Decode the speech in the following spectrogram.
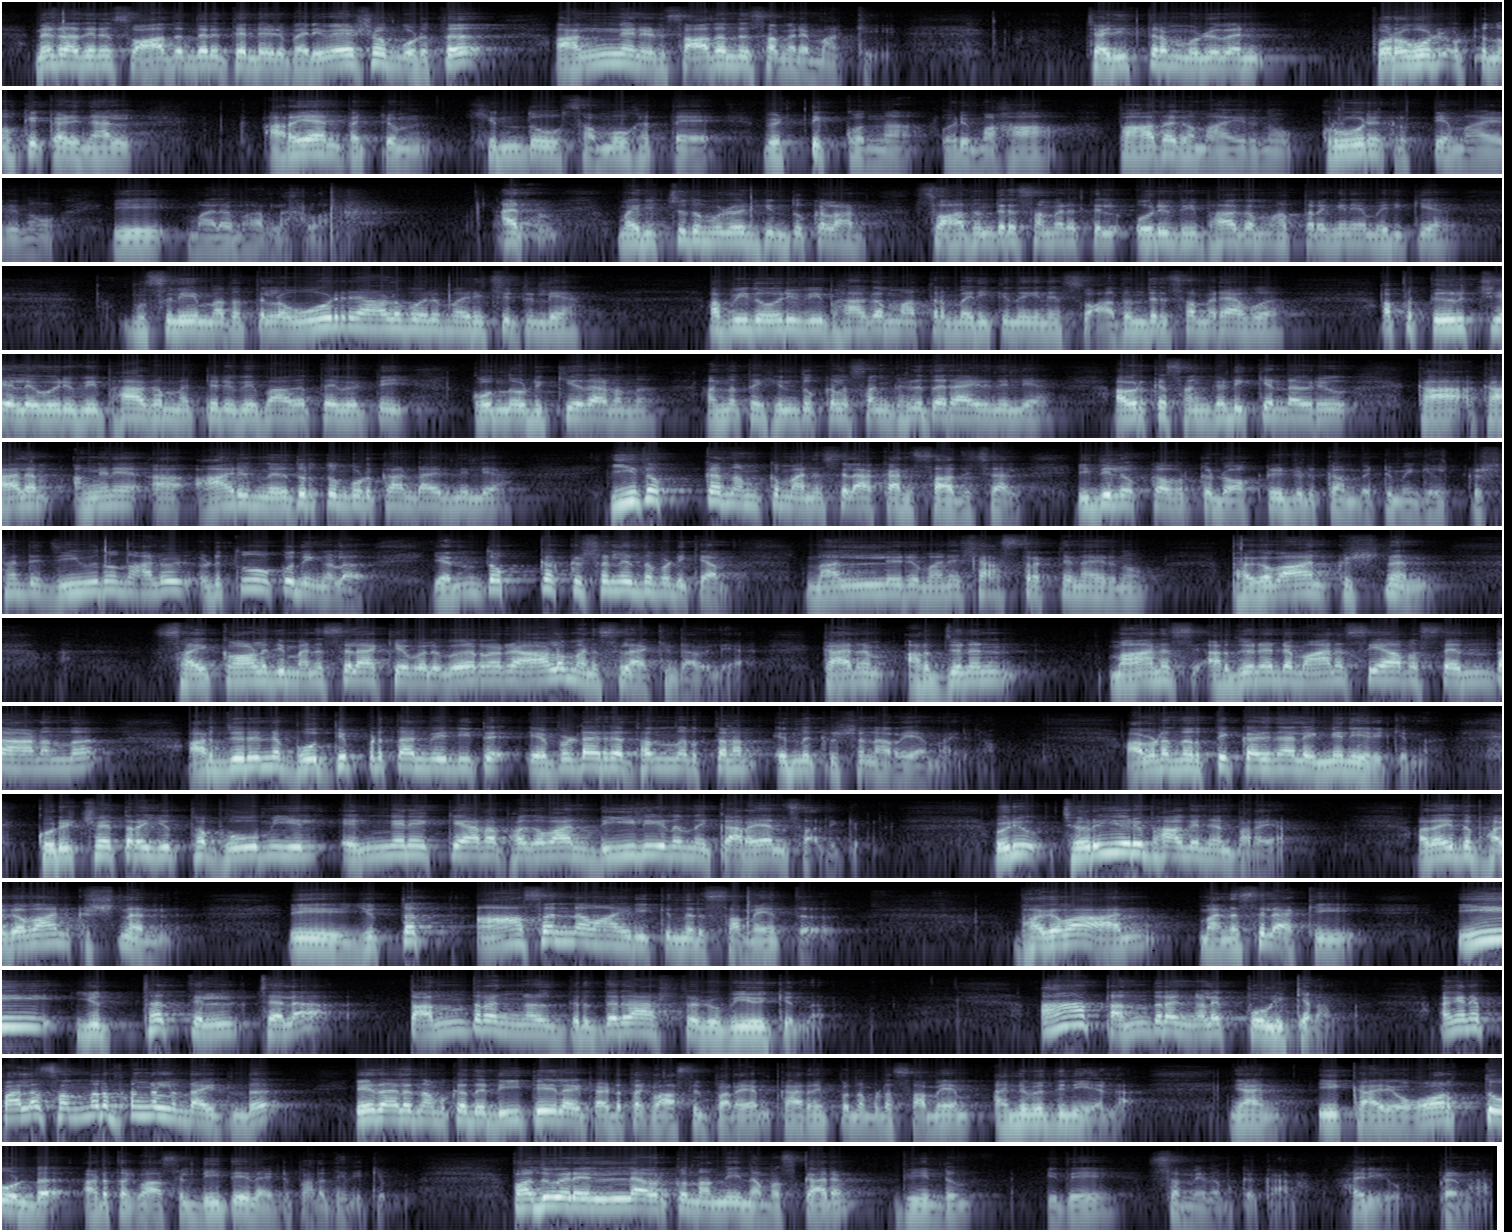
എന്നിട്ട് അതിന് സ്വാതന്ത്ര്യത്തിന്റെ ഒരു പരിവേഷം കൊടുത്ത് അങ്ങനെ ഒരു സ്വാതന്ത്ര്യ സമരമാക്കി. ചരിത്രം മുഴുവൻ പുറകോട്ട് നോക്കിക്കഴിഞ്ഞാൽ അറിയാൻ പറ്റും ഹിന്ദു സമൂഹത്തെ വെട്ടിക്കൊന്ന ഒരു മഹാപാതകമായിരുന്നു ക്രൂരകൃത്യമായിരുന്നു ഈ മലബാർ ലഹള. കാരണം മരിച്ചത് മുഴുവൻ ഹിന്ദുക്കളാണ്. സ്വാതന്ത്ര്യ സമരത്തിൽ ഒരു വിഭാഗം മാത്രം എങ്ങനെയാണ് മരിക്കുക? മുസ്ലിം മതത്തിലുള്ള ഒരാൾ പോലും മരിച്ചിട്ടില്ല. അപ്പോൾ ഇതൊരു വിഭാഗം മാത്രം മരിക്കുന്നതിനെ സ്വാതന്ത്ര്യ സമരാവുക അപ്പോൾ തീർച്ചയല്ലേ ഒരു വിഭാഗം മറ്റൊരു വിഭാഗത്തെ വെട്ടി കൊന്നൊടുക്കിയതാണെന്ന്. അന്നത്തെ ഹിന്ദുക്കൾ സംഘടിതരായിരുന്നില്ല. അവർക്ക് സംഘടിക്കേണ്ട ഒരു കാലം അങ്ങനെ ആരും നേതൃത്വം കൊടുക്കാണ്ടായിരുന്നില്ല. ഇതൊക്കെ നമുക്ക് മനസ്സിലാക്കാൻ സാധിച്ചാൽ ഇതിലൊക്കെ അവർക്ക് ഡോക്ടറേറ്റ് എടുക്കാൻ പറ്റുമെങ്കിൽ കൃഷ്ണന്റെ ജീവിതം ഒന്ന് ആലോ എടുത്തു നോക്കൂ നിങ്ങൾ എന്തൊക്കെ കൃഷ്ണനിൽ നിന്ന് പഠിക്കാം? നല്ലൊരു മനഃശാസ്ത്രജ്ഞനായിരുന്നു. ഭഗവാൻ കൃഷ്ണൻ സൈക്കോളജി മനസ്സിലാക്കിയ പോലെ വേറൊരാൾ മനസ്സിലാക്കിയിട്ടുണ്ടാവില്ല കാരണം അർജുനൻ മാനസി അർജുനന്റെ മാനസികാവസ്ഥ എന്താണെന്ന് അർജുനനെ ബോധ്യപ്പെടുത്താൻ വേണ്ടിയിട്ട് എവിടെ രഥം നിർത്തണം എന്ന് കൃഷ്ണൻ അറിയാമായിരുന്നു. അവിടെ നിർത്തിക്കഴിഞ്ഞാൽ എങ്ങനെയിരിക്കുന്നു കുരുക്ഷേത്ര യുദ്ധഭൂമിയിൽ എങ്ങനെയൊക്കെയാണ് ഭഗവാൻ ഡീൽ ചെയ്യണമെന്ന് നിങ്ങൾക്ക് അറിയാൻ സാധിക്കും. ഒരു ചെറിയൊരു ഭാഗം ഞാൻ പറയാം. അതായത് ഭഗവാൻ കൃഷ്ണൻ ഈ യുദ്ധ ആസന്നമായിരിക്കുന്നൊരു സമയത്ത് ഭഗവാൻ മനസ്സിലാക്കി ഈ യുദ്ധത്തിൽ ചില തന്ത്രങ്ങൾ ധൃതരാഷ്ട്രർ ഉപയോഗിക്കുന്നു. ആ തന്ത്രങ്ങളെ പൊളിക്കണം. അങ്ങനെ പല സന്ദർഭങ്ങളുണ്ടായിട്ടുണ്ട് ഏതായാലും നമുക്കത് ഡീറ്റെയിൽ ആയിട്ട് അടുത്ത ക്ലാസ്സിൽ പറയാം. കാരണം ഇപ്പോൾ നമ്മുടെ സമയം അനുവദനീയല്ല. ഞാൻ ഈ കാര്യം ഓർത്തുകൊണ്ട് അടുത്ത ക്ലാസ്സിൽ ഡീറ്റെയിൽ ആയിട്ട് പറഞ്ഞിരിക്കും. അപ്പോൾ അതുവരെ എല്ലാവർക്കും നന്ദി നമസ്കാരം. വീണ്ടും ഇതേ സമയം നമുക്ക് കാണാം. ഹരിയോ പ്രണാം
